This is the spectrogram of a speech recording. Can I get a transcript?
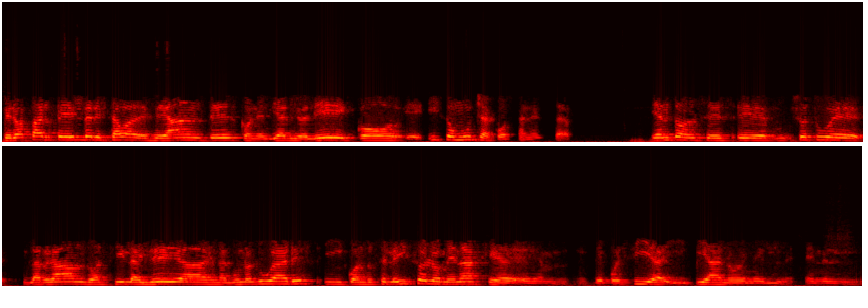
Pero aparte, Elder estaba desde antes con el diario El Eco, eh, hizo mucha cosa en el cerro. Y entonces eh, yo estuve largando así la idea en algunos lugares y cuando se le hizo el homenaje eh, de poesía y piano en el, en el,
